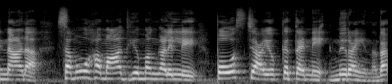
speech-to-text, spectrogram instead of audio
എന്നാണ് സമൂഹ മാധ്യമങ്ങളിലെ പോസ്റ്റായൊക്കെ തന്നെ നിറയുന്നത്.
